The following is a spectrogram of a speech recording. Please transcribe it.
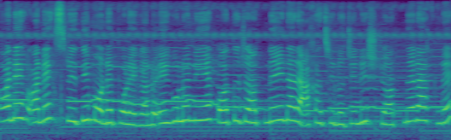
অনেক অনেক স্মৃতি মনে পড়ে গেল। এগুলো নিয়ে কত যত্নেই না রাখা ছিল। জিনিস যত্নে রাখলে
